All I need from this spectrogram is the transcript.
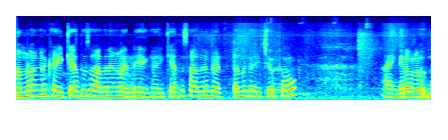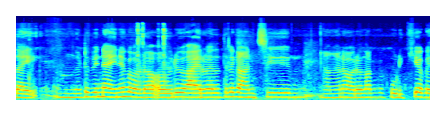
നമ്മളങ്ങനെ കഴിക്കാത്ത സാധനങ്ങളല്ലേ? കഴിക്കാത്ത സാധനം പെട്ടെന്ന് കഴിച്ചപ്പോൾ ഭയങ്കര ഇതായി. എന്നിട്ട് പിന്നെ അതിനെ ഒരു ആയുർവേദത്തിൽ കാണിച്ച് അങ്ങനെ ഓരോന്നൊക്കെ കുടിക്കുകയൊക്കെ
